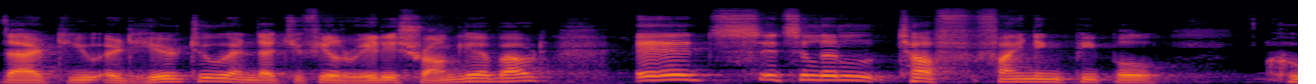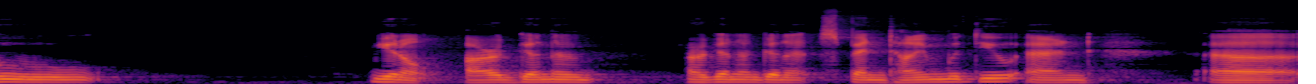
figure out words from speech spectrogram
that you adhere to and that you feel really strongly about it's it's a little tough finding people who you know are gonna are gonna gonna spend time with you and uh,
